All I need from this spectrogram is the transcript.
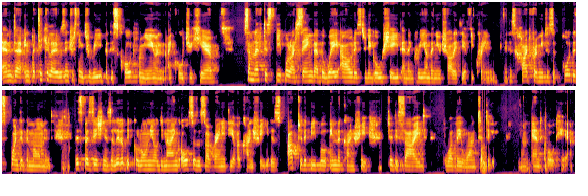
And uh, in particular, it was interesting to read this quote from you, and I quote you here. Some leftist people are saying that the way out is to negotiate and agree on the neutrality of Ukraine. It is hard for me to support this point at the moment. This position is a little bit colonial, denying also the sovereignty of a country. It is up to the people in the country to decide what they want to do. Um, end quote here.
